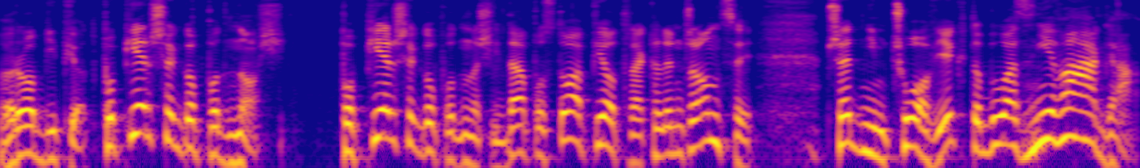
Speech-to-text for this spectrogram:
robi Piotr. Po pierwsze go podnosi. Po pierwsze go podnosi. Dla apostoła Piotra, klęczący przed nim człowiek, to była zniewaga,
